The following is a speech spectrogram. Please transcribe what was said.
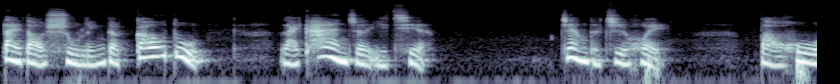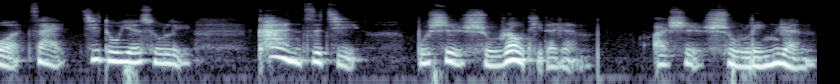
带到属灵的高度来看这一切。这样的智慧，保护我在基督耶稣里看自己不是属肉体的人，而是属灵人。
